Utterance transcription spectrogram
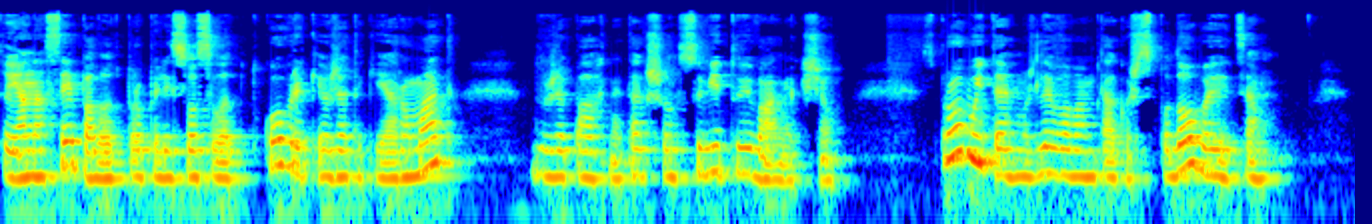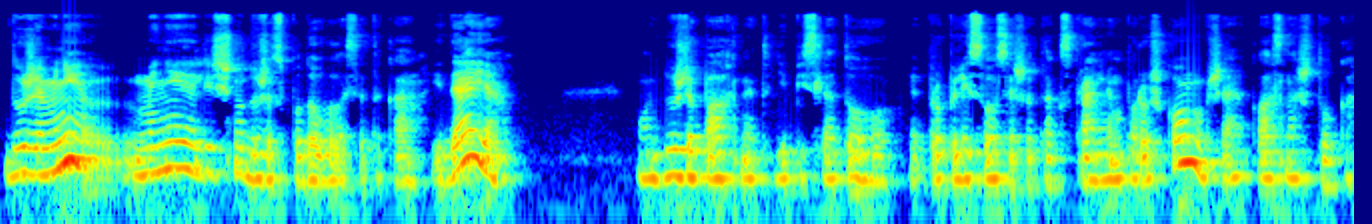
то я насипала, от пропилісосила тут коврики, вже такий аромат дуже пахне. Так що совітую вам, якщо спробуйте, можливо, вам також сподобається. Дуже мені, мені лічно дуже сподобалася така ідея. От, дуже пахне тоді після того, як пропилісосиш отак з пральним порошком, вже класна штука.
